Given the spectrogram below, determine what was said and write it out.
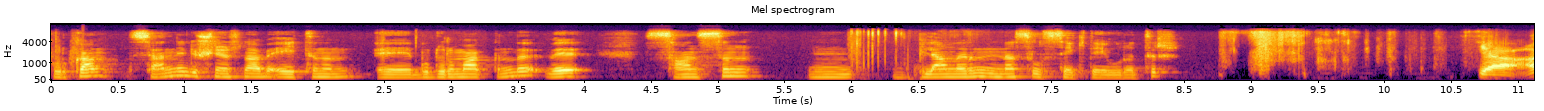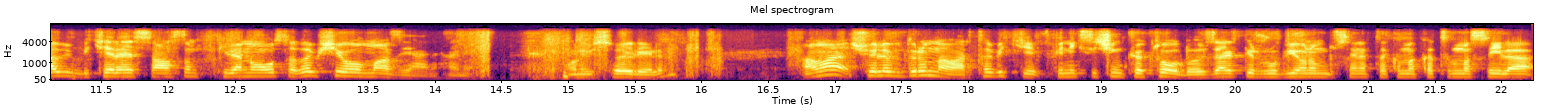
Furkan sen ne düşünüyorsun abi Aiton'un e, bu durumu hakkında ve Sans'ın planlarını nasıl sekteye uğratır? Ya abi bir kere Sans'ın planı olsa da bir şey olmaz yani. Hani onu bir söyleyelim. Ama şöyle bir durum da var. Tabii ki Phoenix için kötü oldu. Özellikle Rubio'nun bu sene takıma katılmasıyla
